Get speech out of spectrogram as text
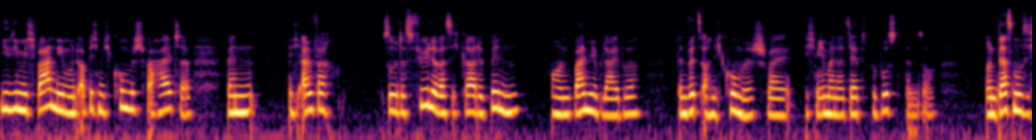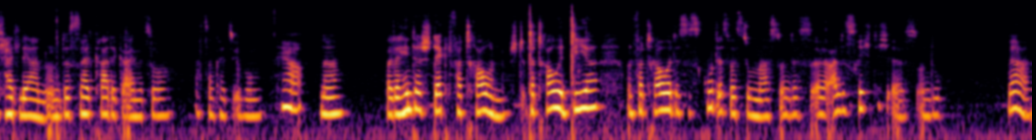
wie die mich wahrnehmen und ob ich mich komisch verhalte. Wenn ich einfach so das fühle, was ich gerade bin und bei mir bleibe, dann wird es auch nicht komisch, weil ich mir meiner selbst bewusst bin. So. Und das muss ich halt lernen. Und das ist halt gerade geil mit so Achtsamkeitsübungen. Ja. Ne? Weil dahinter steckt Vertrauen. Vertraue dir und vertraue, dass es gut ist, was du machst und dass äh, alles richtig ist und du, ja,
